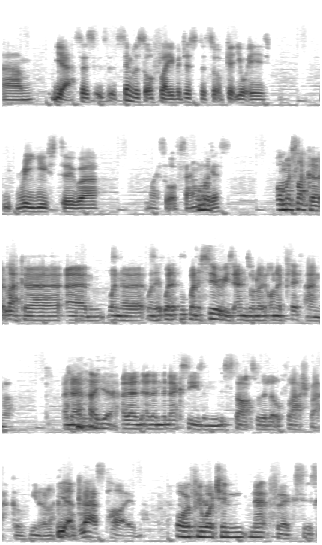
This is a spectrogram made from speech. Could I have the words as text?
Um, yeah, so it's, it's a similar sort of flavour, just to sort of get your ears reused to uh, my sort of sound, I guess. Almost like a like a um, when a when a, when a, when a series ends on a on a cliffhanger, and then Yeah. and then and then the next season starts with a little flashback of you know like a Yeah, little- last time. Or if you're watching Netflix, it's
